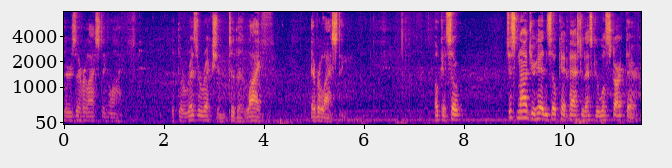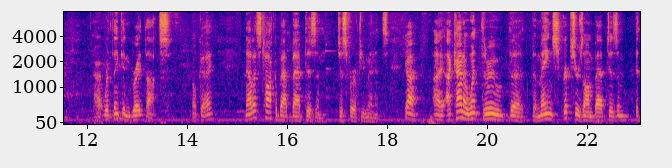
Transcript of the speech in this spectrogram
there's everlasting life, that the resurrection to the life everlasting. Okay, so just nod your head and say, okay, Pastor, that's good. We'll start there. All right, we're thinking great thoughts. Okay? Now let's talk about baptism just for a few minutes. Yeah, I, I kind of went through the, the main scriptures on baptism at,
